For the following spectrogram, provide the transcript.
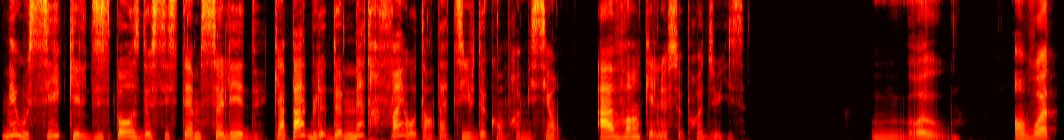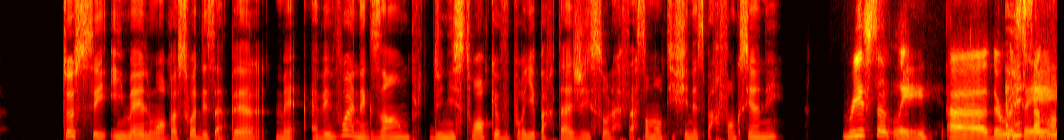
mais aussi qu'ils disposent de systèmes solides, capables de mettre fin aux tentatives de compromission avant qu'elles ne se produisent. Wow. On voit tous ces emails où on reçoit des appels, mais avez-vous un exemple d'une histoire que vous pourriez partager sur la façon dont ils finissent par fonctionner? Récemment,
